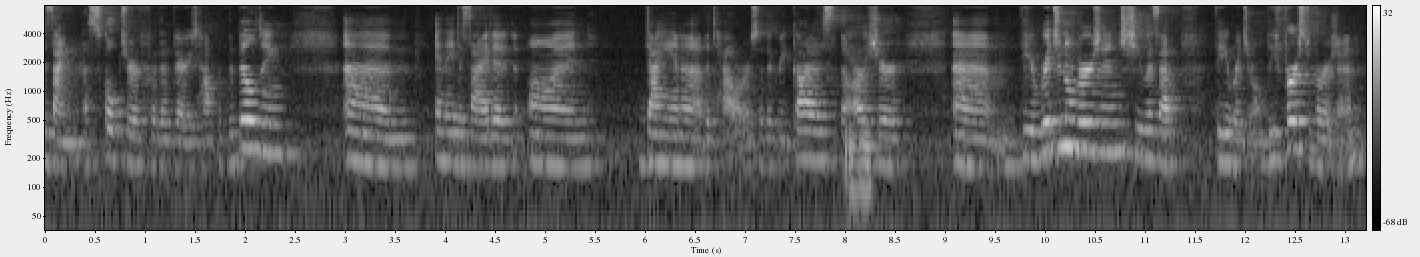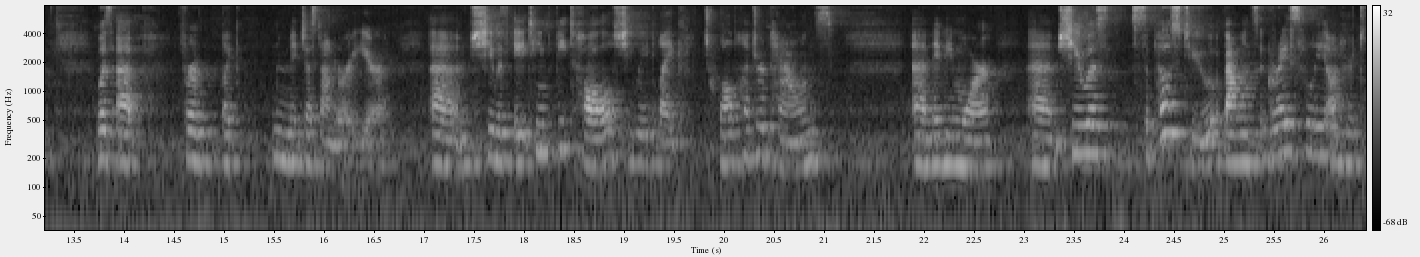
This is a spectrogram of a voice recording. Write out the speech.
design a sculpture for the very top of the building. Um, and they decided on Diana of the Tower, so the Greek goddess, the Mhm. archer. Um, the original version, she was up, the original, the first version was up for like just under a year. Um, she was 18 feet tall. She weighed like 1,200 pounds, uh, maybe more. Um, she was supposed to balance gracefully on her t-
